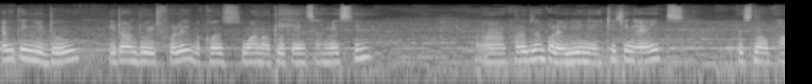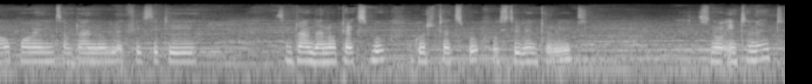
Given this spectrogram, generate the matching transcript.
Everything you do, you don't do it fully because one or two things are missing. Uh, for example, at uni, teaching aids, there's no PowerPoint, sometimes no electricity, sometimes there are no textbook, good textbook for students to read. There's no internet.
